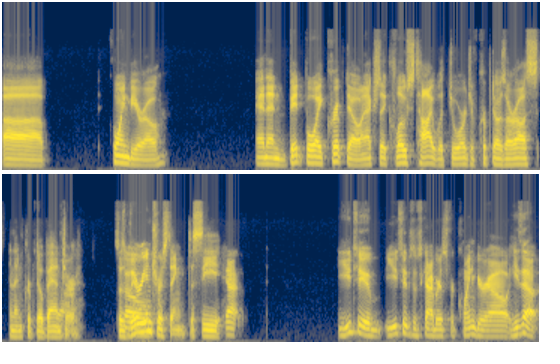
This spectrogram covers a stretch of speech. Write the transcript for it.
uh, Coin Bureau, and then BitBoy Crypto, and actually close tie with George of Cryptos R Us, and then Crypto Banter. So it's so, very interesting to see. Yeah. YouTube YouTube subscribers for Coin Bureau, he's at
